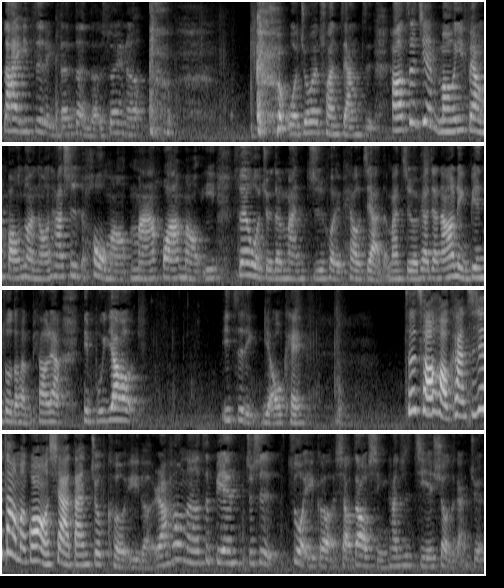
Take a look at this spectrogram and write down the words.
拉一字领等等的，所以呢。我就会穿这样子。好，这件毛衣非常保暖哦，它是厚毛麻花毛衣，所以我觉得蛮值回票价的，蛮值回票价。然后领边做的很漂亮，你不要一字领也 OK。这超好看，直接到我们官网下单就可以了。然后呢，这边就是做一个小造型，它就是接袖的感觉。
